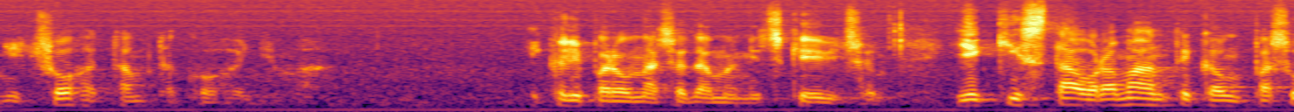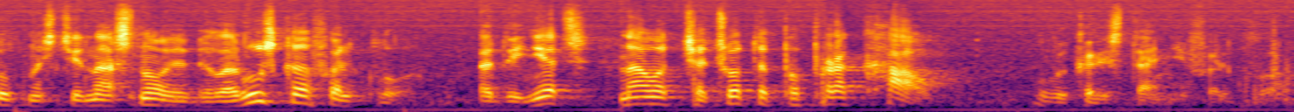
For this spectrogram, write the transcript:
нічога там такога няма. І калі параўнаць адама міцкевічам які стаў рамантыкам па сутнасці на аснове беларускага фальклор адынец нават чачота папракаў у выкарыстанні фальклору.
